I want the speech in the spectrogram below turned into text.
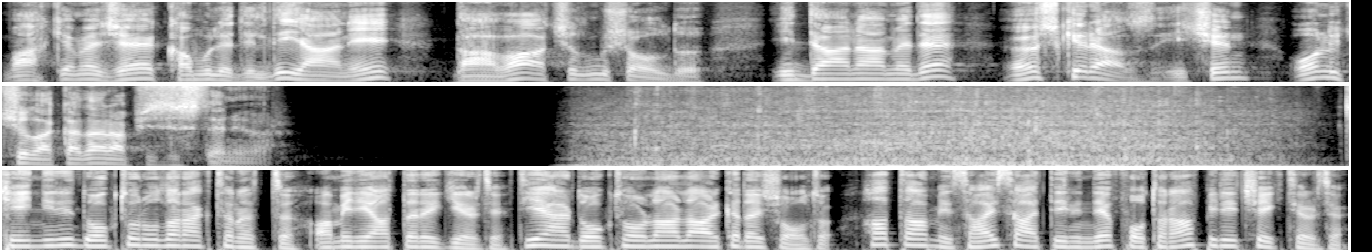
mahkemece kabul edildi. Yani dava açılmış oldu. İddianamede Özkiraz için 13 yıla kadar hapis isteniyor. Kendini doktor olarak tanıttı. Ameliyatlara girdi. Diğer doktorlarla arkadaş oldu. Hatta mesai saatlerinde fotoğraf bile çektirdi.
